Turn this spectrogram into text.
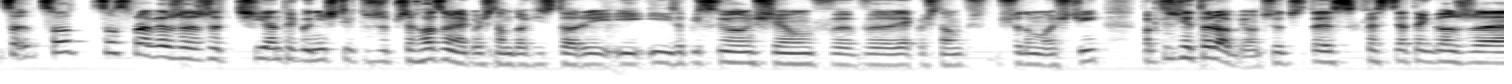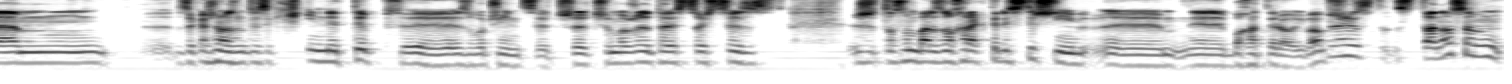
co, co, co sprawia, że, że ci antagoniści, którzy przechodzą jakoś tam do historii i, i zapisują się w, w jakoś tam w świadomości, faktycznie to robią? Czy, czy to jest kwestia tego, że mm, za każdym razem to jest jakiś inny typ y, złoczyńcy? Czy, czy może to jest coś, co jest, że to są bardzo charakterystyczni y, y, bohaterowie? Mam wrażenie, że z, z Thanosem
